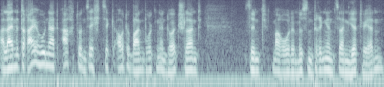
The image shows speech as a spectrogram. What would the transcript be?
Alleine 368 Autobahnbrücken in Deutschland sind marode, müssen dringend saniert werden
